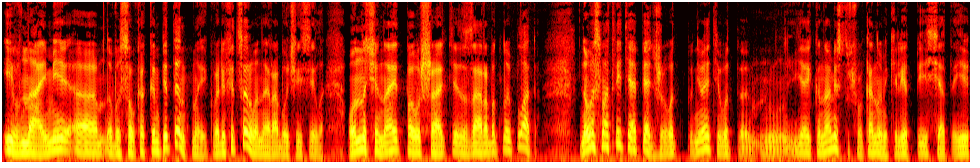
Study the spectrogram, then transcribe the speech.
и в найме э, высококомпетентной, квалифицированной рабочей силы, он начинает повышать заработную плату. Но вы смотрите, опять же, вот, понимаете, вот э, я экономист уж в экономике лет 50, и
